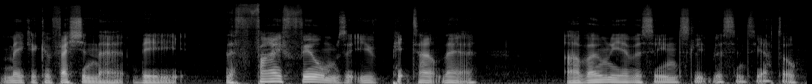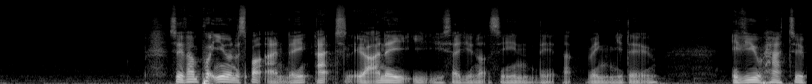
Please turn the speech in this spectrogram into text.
make a confession there. The the five films that you've picked out there, I've only ever seen Sleepless in Seattle. So if I'm putting you on the spot, Andy, actually, I know you, you said you're not seeing the, that thing you do. If you had to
